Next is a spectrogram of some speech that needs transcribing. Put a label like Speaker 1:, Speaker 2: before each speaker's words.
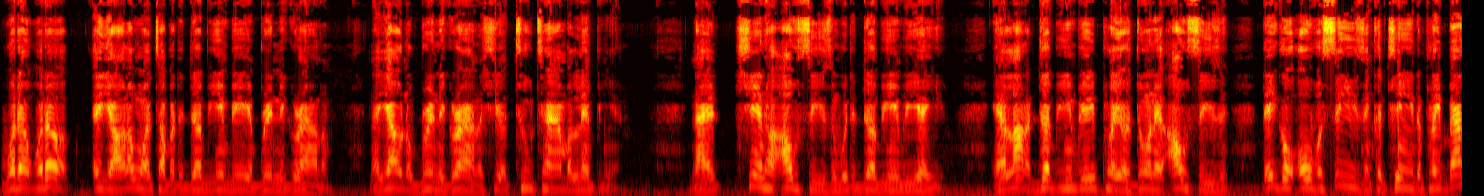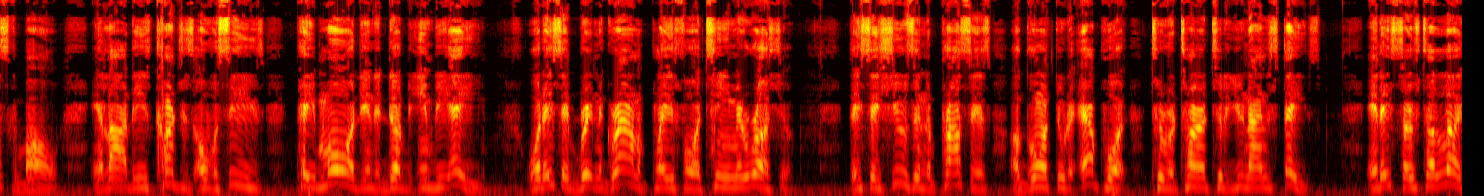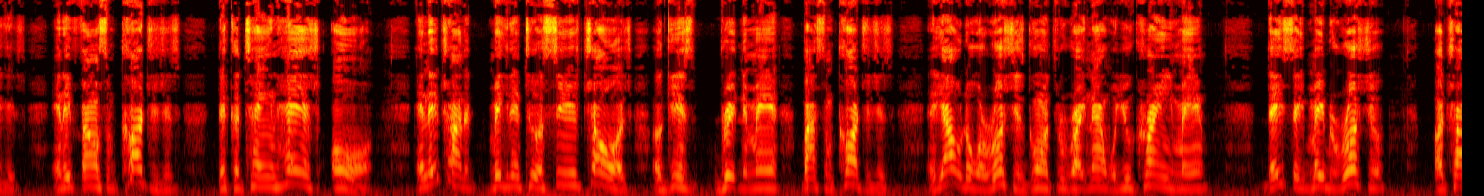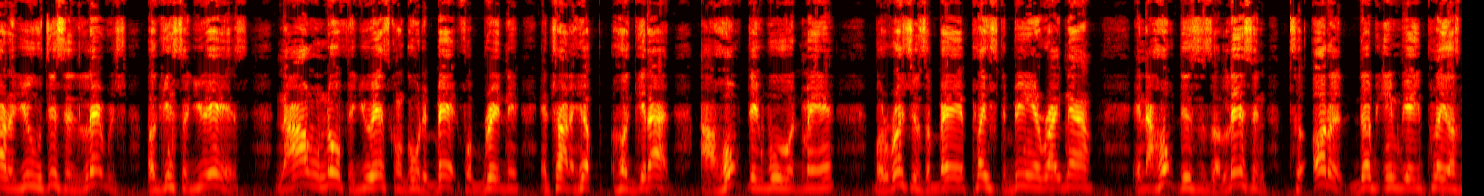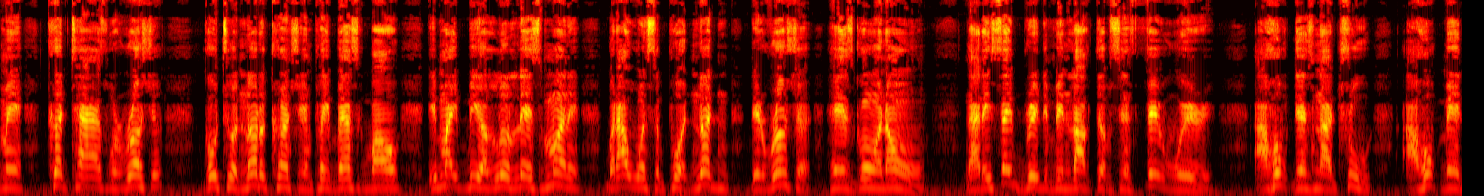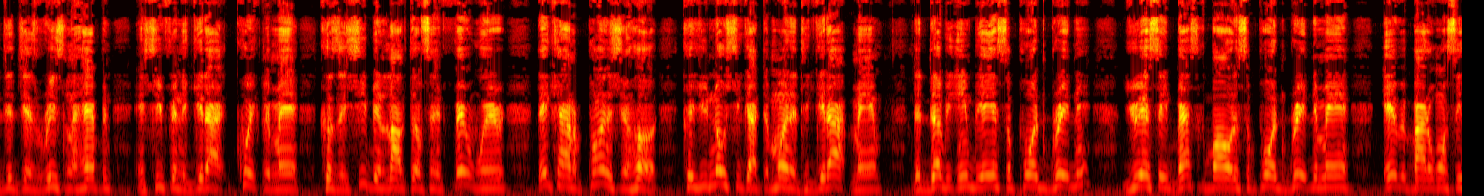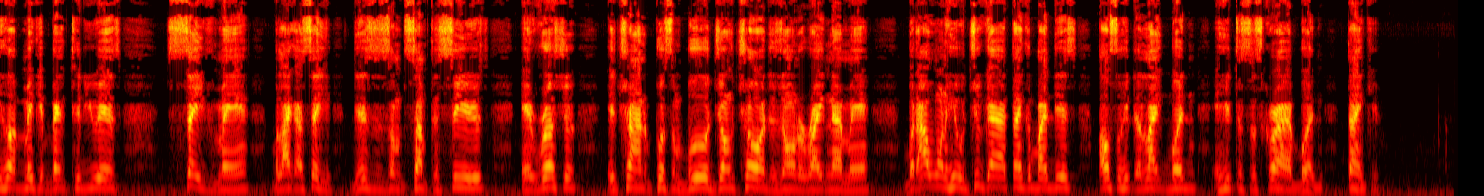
Speaker 1: What up, what up? Hey, y'all, I want to talk about the WNBA and Brittney Griner. Now, y'all know Brittney Griner, she a two-time Olympian. Now, she in her offseason with the WNBA. And a lot of WNBA players during their offseason, they go overseas and continue to play basketball. And a lot of these countries overseas pay more than the WNBA. Well, they say Brittney Griner plays for a team in Russia. They say she was in the process of going through the airport to return to the United States. And they searched her luggage and they found some cartridges that contain hash oil. And they trying to make it into a serious charge against Brittney, man, by some cartridges. And y'all know what Russia is going through right now with Ukraine, man. They say maybe Russia uh, are trying to use this as leverage against the U.S. Now, I don't know if the U.S. going to go to bat for Brittney and try to help her get out. I hope they would, man. But Russia's a bad place to be in right now. And I hope this is a lesson to other WNBA players, man. Cut ties with Russia. Go to another country and play basketball. It might be a little less money, but I wouldn't support nothing that Russia has going on. Now, they say Brittney been locked up since February. I hope that's not true. I hope, man, this just recently happened and she finna get out quickly, man. Because if she been locked up since February, they kind of punishing her. Because you know she got the money to get out, man. The WNBA is supporting Brittney. USA Basketball is supporting Brittney, man. Everybody wants to see her make it back to the U.S. safe, man. But like I say, this is some something serious. And Russia is trying to put some bull junk charges on her right now, man. But I want to hear what you guys think about this. Also, hit the like button and hit the subscribe button. Thank you.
